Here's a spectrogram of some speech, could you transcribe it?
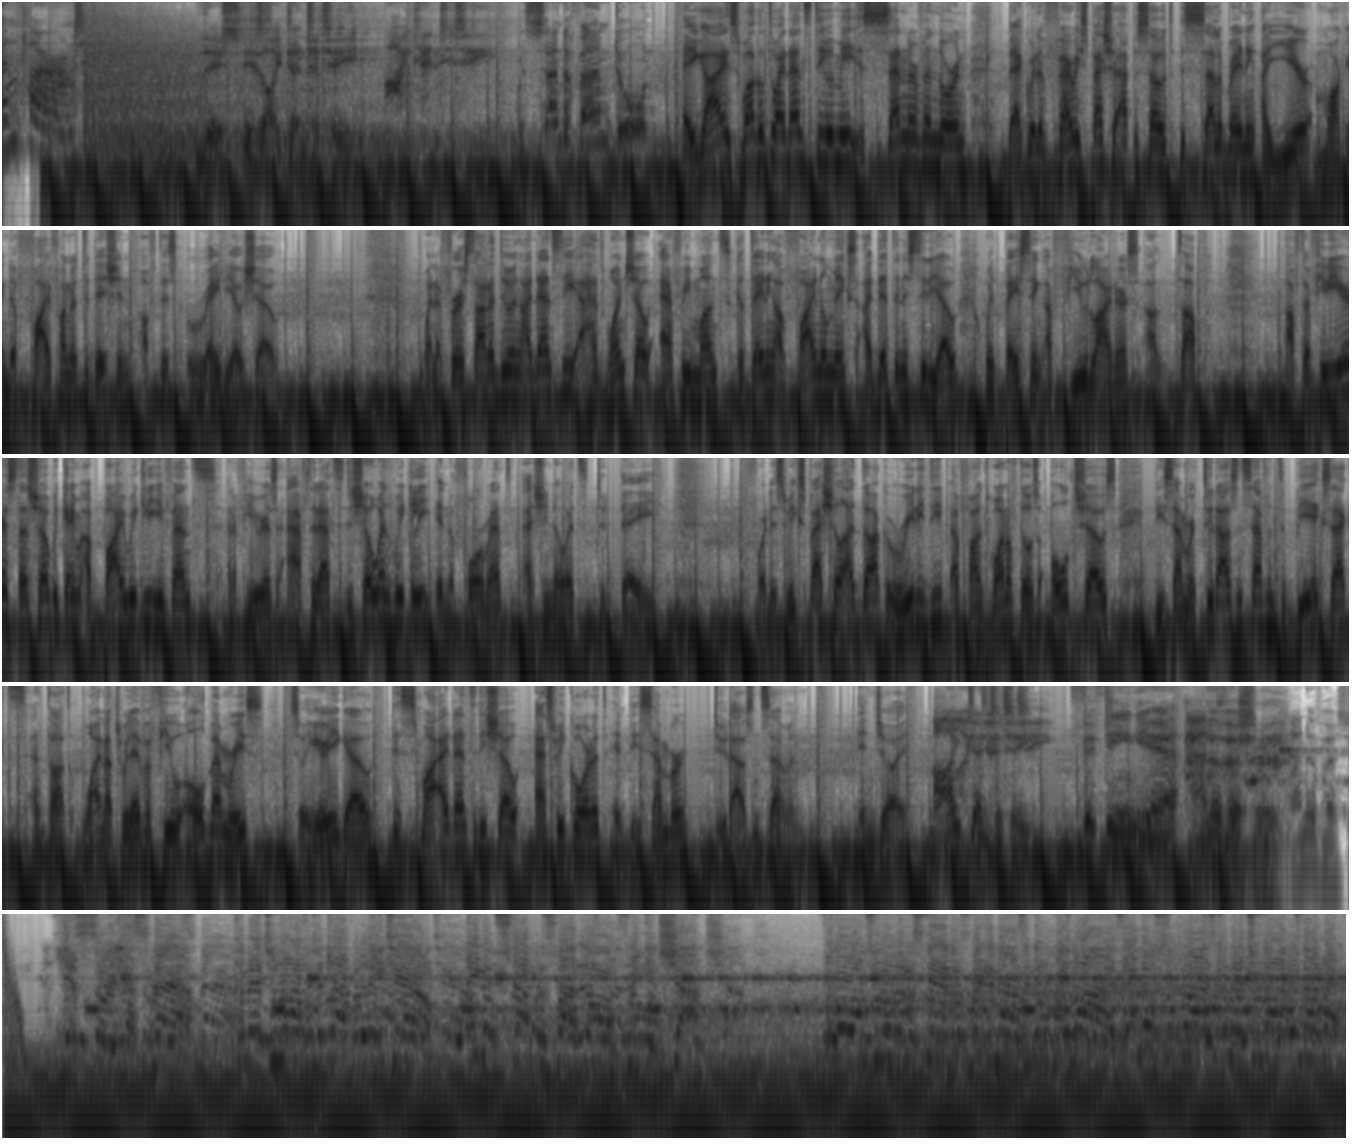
confirmed. This is Identity. Identity. With Sander Van Doorn. Hey guys, welcome to Identity with me, Sander Van Doorn, back with a very special episode celebrating a year marking the 500th edition of this radio show. When I first started doing Identity, I had one show every month containing a vinyl mix I did in the studio with pasting a few liners on top. After a few years, that show became a bi weekly event, and a few years after that, the show went weekly in the format as you know it today. For this week's special, I dug really deep and found one of those old shows, December 2007 to be exact, and thought why not relive a few old memories? So here you go, this is my identity show as recorded in December 2007. Enjoy. Identity 15 year anniversary. Yes, sir, yes, ma'am. Come at you live from the capital A town. Ain't no stopping us by long freaking shot. For those who don't understand, don't recognize, and don't realize, ain't no surprise coming at you live and direct.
